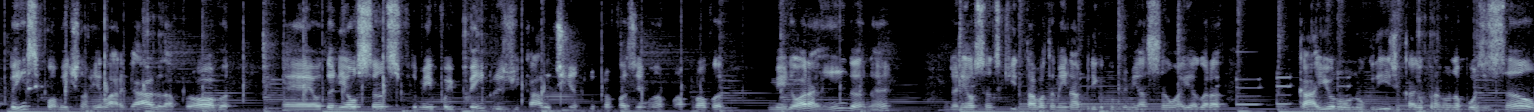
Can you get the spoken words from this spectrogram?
principalmente na relargada da prova. É, o Daniel Santos também foi bem prejudicado, tinha tudo para fazer uma, uma, prova melhor ainda, né? Daniel Santos que estava também na briga por premiação, aí agora caiu no, no grid, caiu para nona posição,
